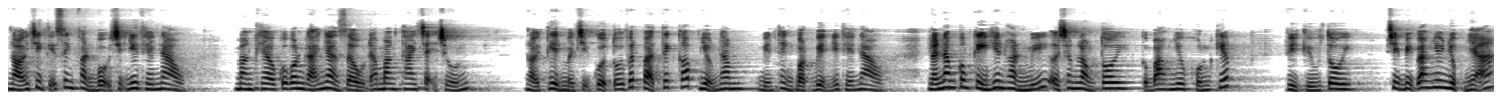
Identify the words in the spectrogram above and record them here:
nói trình nghĩa xanh phản bội chị như thế nào, mang theo cô con gái nhà giàu đang mang thai chạy trốn. Nói tiền mà chị của tôi vất vả tích cóp nhiều năm biến thành bọt biển như thế nào nói năm công kình hiên hoàn mỹ ở trong lòng tôi có bao nhiêu khốn kiếp. Vì cứu tôi chị bị bao nhiêu nhục nhã?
